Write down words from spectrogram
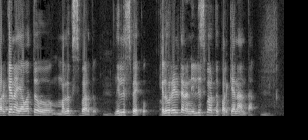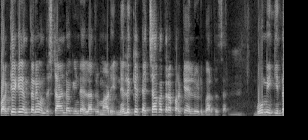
ಪರ್ಕೆನ ಯಾವತ್ತು ಮಲಗಿಸ್ಬಾರ್ದು. ನಿಲ್ಲಿಸ್ಬೇಕು. ಕೆಲವ್ರು ಹೇಳ್ತಾರೆ ನಿಲ್ಲಿಸ್ಬಾರ್ದು ಪರ್ಕೆನ ಅಂತ. ಪರ್ಕೆಗೆ ಅಂತಾನೆ ಒಂದು ಸ್ಟ್ಯಾಂಡ್ ಗಿಂಡ ಎಲ್ಲಾದ್ರೂ ಮಾಡಿ ನೆಲಕ್ಕೆ ಟಚ್ ಆಗೋ ಥರ ಪರ್ಕೆ ಎಲ್ಲೂ ಇಡಬಾರ್ದು ಸರ್. ಭೂಮಿಗಿಂತ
